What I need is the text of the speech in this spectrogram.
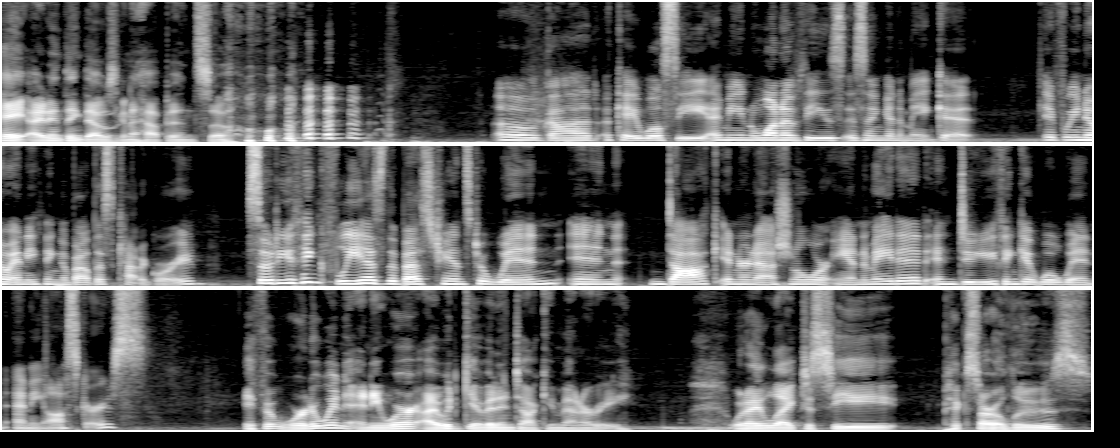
Hey, I didn't think that was going to happen, so Oh, God. Okay, we'll see. I mean, one of these isn't going to make it if we know anything about this category. So, do you think Flee has the best chance to win in doc, international, or animated? And do you think it will win any Oscars? if it were to win anywhere, I would give it in documentary. Would I like to see Pixar lose?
